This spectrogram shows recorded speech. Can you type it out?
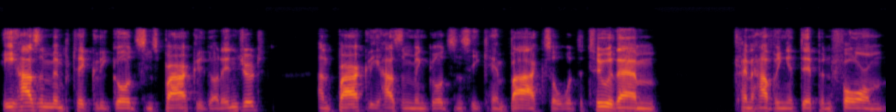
He hasn't been particularly good since Barkley got injured, and Barkley hasn't been good since he came back. So with the two of them kind of having a dip in form,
